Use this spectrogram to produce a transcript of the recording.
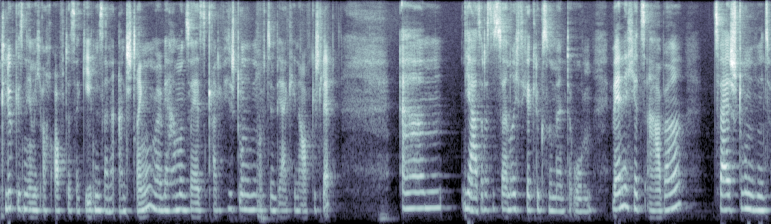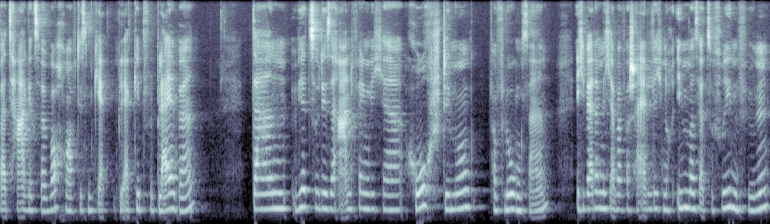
Glück ist nämlich auch oft das Ergebnis einer Anstrengung, weil wir haben uns ja jetzt gerade vier Stunden auf den Berg hinaufgeschleppt. Ähm, ja, also das ist so ein richtiger Glücksmoment da oben. Wenn ich jetzt aber zwei Stunden, zwei Tage, zwei Wochen auf diesem Berggipfel bleibe, dann wird so diese anfängliche Hochstimmung verflogen sein. Ich werde mich aber wahrscheinlich noch immer sehr zufrieden fühlen,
